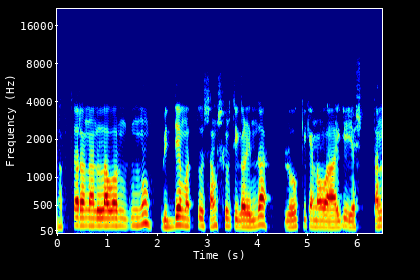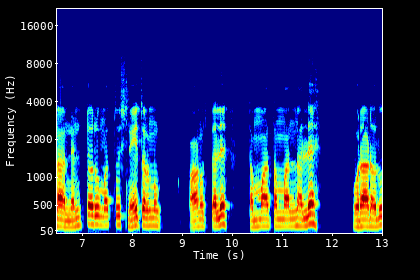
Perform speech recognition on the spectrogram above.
ಭಕ್ತರನ್ನೆಲ್ಲವನ್ನು ವಿದ್ಯೆ ಮತ್ತು ಸಂಸ್ಕೃತಿಗಳಿಂದ ಲೌಕಿಕನವಾಗಿ ಎಷ್ಟು ತನ್ನ ನೆಂಟರು ಮತ್ತು ಸ್ನೇಹಿತರನ್ನು ಕಾಣುತ್ತಲೇ ತಮ್ಮ ತಮ್ಮನ್ನಲ್ಲೇ ಹೋರಾಡಲು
